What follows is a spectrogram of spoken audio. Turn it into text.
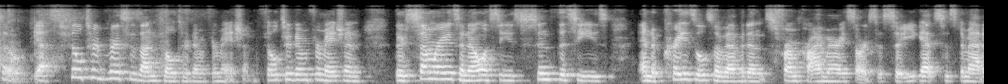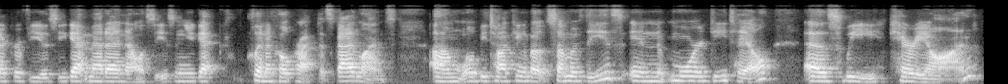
so yes, filtered versus unfiltered information. Filtered information, there's summaries, analyses, syntheses, and appraisals of evidence from primary sources. So you get systematic reviews, you get meta-analyses, and you get clinical practice guidelines. Um, we'll be talking about some of these in more detail as we carry on.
